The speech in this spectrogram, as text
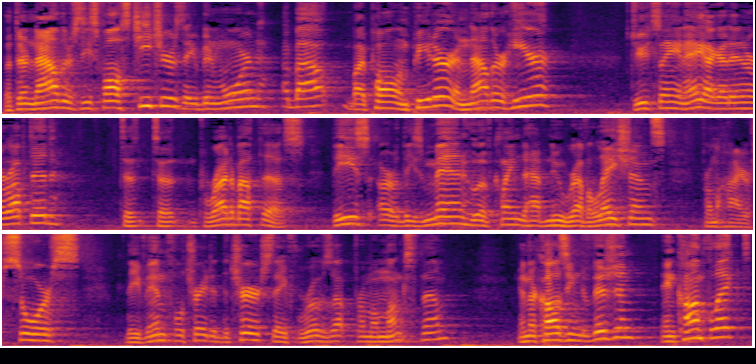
But there, now there's these false teachers they've been warned about by Paul and Peter, and now they're here. Jude saying, hey, I got interrupted to, to, to write about this. These are these men who have claimed to have new revelations from a higher source. They've infiltrated the church, they've rose up from amongst them, and they're causing division and conflict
